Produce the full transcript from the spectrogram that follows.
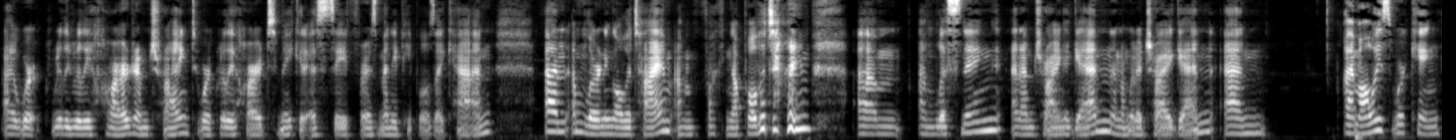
I work really, really hard. I'm trying to work really hard to make it as safe for as many people as I can. And I'm learning all the time. I'm fucking up all the time. Um, I'm listening and I'm trying again and I'm going to try again. And I'm always working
